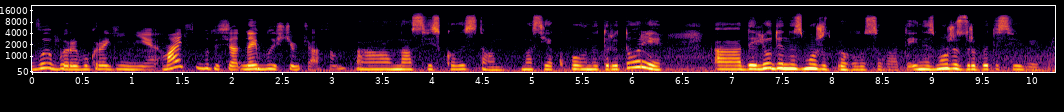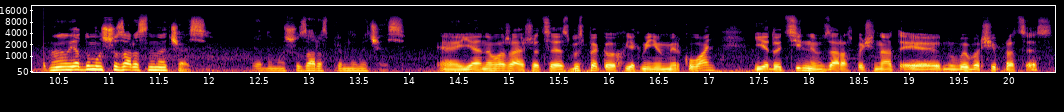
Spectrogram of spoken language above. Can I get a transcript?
вибори в Україні мають відбутися найближчим часом? А, в нас військовий стан. У нас є окуповані території, а, де люди не зможуть проголосувати і не зможуть зробити свій вибір. Ну я думаю, що зараз не на часі. Я думаю, що зараз прям не на часі. Е, Я не вважаю, що це з безпекових, як мінімум, міркувань є доцільним зараз починати е, ну, виборчий процес.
